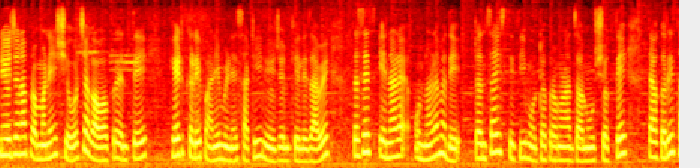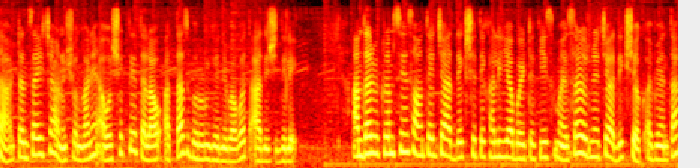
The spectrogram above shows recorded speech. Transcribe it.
नियोजनाप्रमाणे शेवटच्या गावापर्यंत ते हेडकडे पाणी मिळण्यासाठी नियोजन केले जावे. तसेच येणाऱ्या उन्हाळ्यामध्ये टंचाई स्थिती मोठ्या प्रमाणात जाणवू शकते. त्याकरिता टंचाईच्या अनुषंगाने आवश्यक ते तलाव आताच भरून घेण्याबाबत आदेश दिले. आमदार विक्रमसिंह सावंत यांच्या अध्यक्षतेखाली या बैठकीस म्हैसाळ योजनेचे अधीक्षक अभियंता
